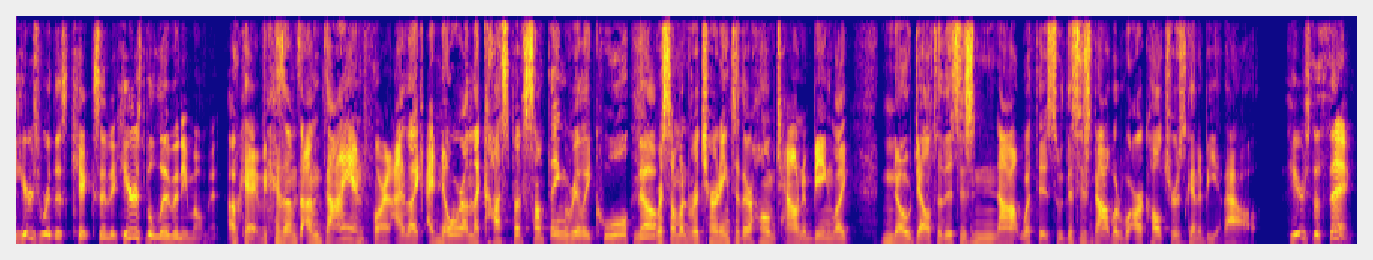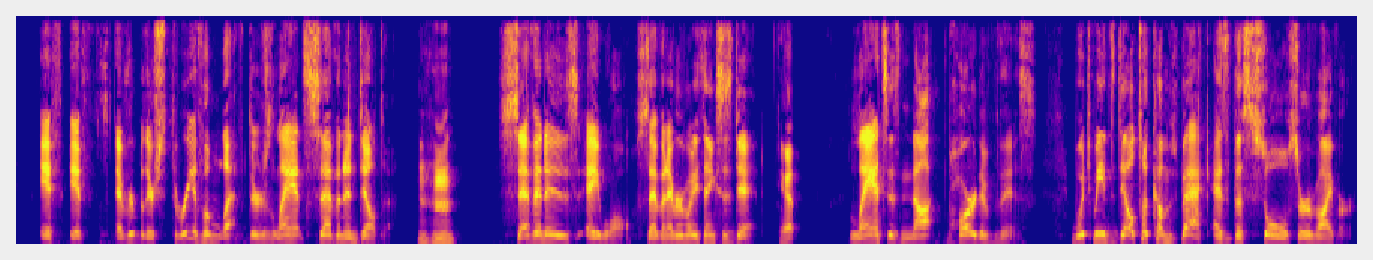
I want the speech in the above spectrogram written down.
here's where this kicks into. Here's the Limini moment. Okay, because I'm I'm dying for it. I'm like I know we're on the cusp of something really cool. No. where someone returning to their hometown and being like, "No, Delta, this is not what this. This is not what our culture is going to be about." Here's the thing: if if everybody, there's three of them left. There's Lance, Seven, and Delta. Mm-hmm. Seven is AWOL. Seven, everybody thinks is dead. Yep. Lance is not part of this, which means Delta comes back as the sole survivor.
